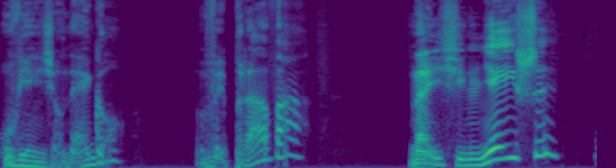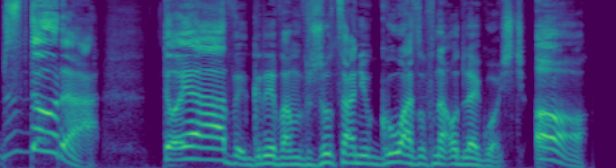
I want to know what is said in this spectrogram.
Uwięzionego? Wyprawa? Najsilniejszy? Bzdura! To ja wygrywam w rzucaniu głazów na odległość. O!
